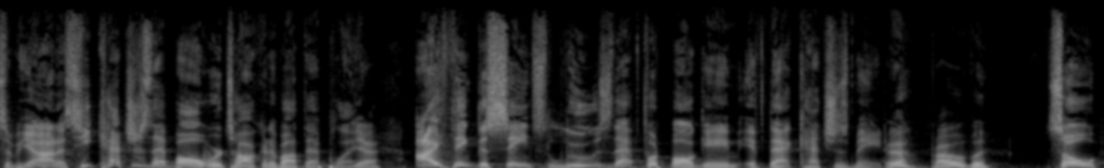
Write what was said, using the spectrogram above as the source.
To be honest, he catches that ball. We're talking about that play. Yeah. I think the Saints lose that football game if that catch is made. yeah, probably. So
